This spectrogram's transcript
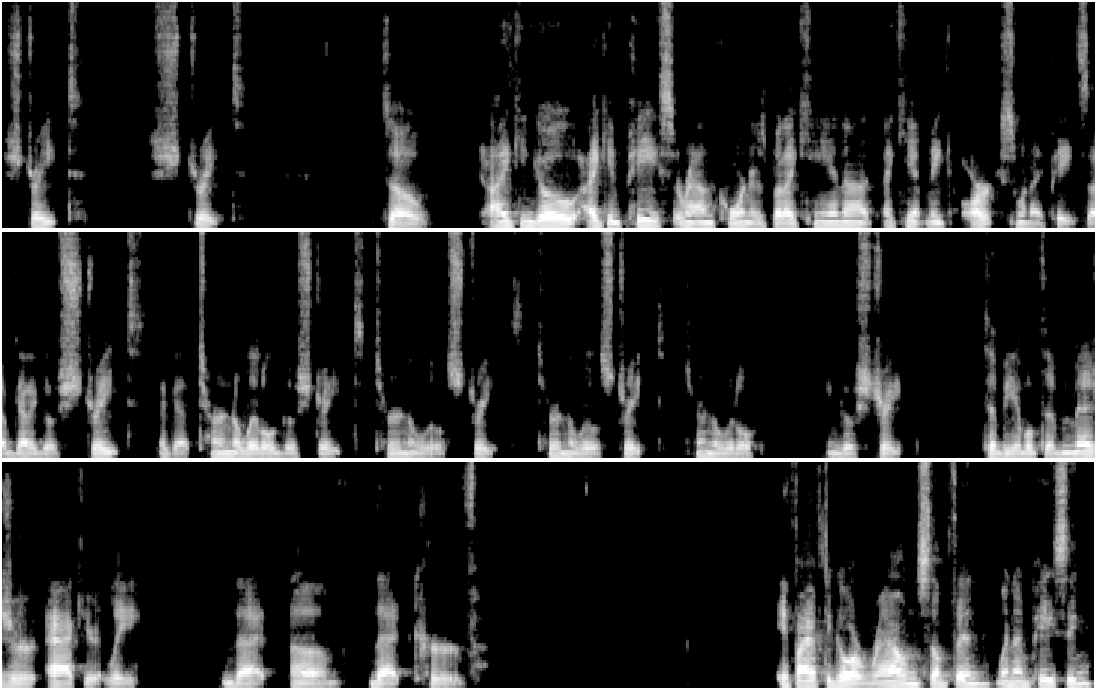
straight, straight. So I can go, I can pace around corners, but I cannot, I can't make arcs when I pace. I've got to go straight. I've got to turn a little, go straight, turn a little straight, turn a little straight, turn a little, and go straight to be able to measure accurately that, um, that curve. If I have to go around something when I'm pacing,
